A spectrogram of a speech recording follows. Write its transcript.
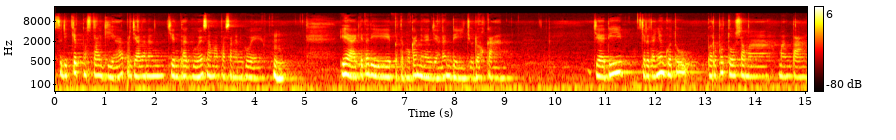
sedikit nostalgia perjalanan cinta gue sama pasangan gue. Iya, kita dipertemukan dengan jalan dijodohkan. Jadi ceritanya gue tuh baru putus sama mantan.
